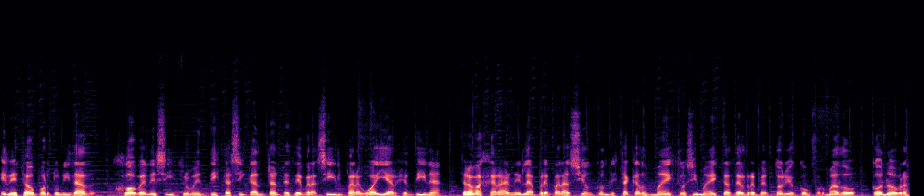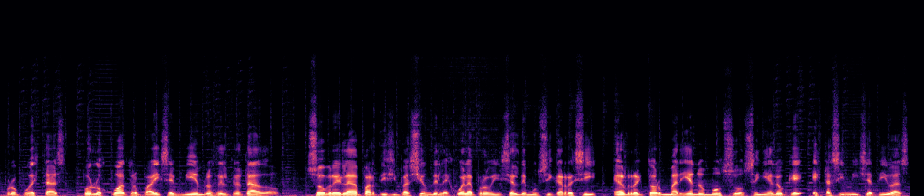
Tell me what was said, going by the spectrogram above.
En esta oportunidad, jóvenes instrumentistas y cantantes de Brasil, Paraguay y Argentina trabajarán en la preparación con destacados maestros y maestras del repertorio conformado con obras propuestas por los cuatro países miembros del tratado. Sobre la participación de la Escuela Provincial de Música RECI, el rector Mariano Mozo señaló que estas iniciativas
